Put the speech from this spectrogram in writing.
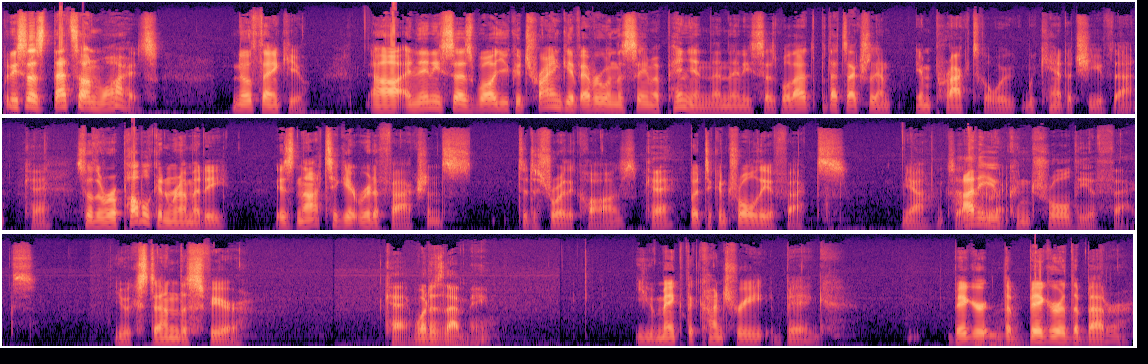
But he says that's unwise. No, thank you. Uh, and then he says, well, you could try and give everyone the same opinion. And then he says, well, that but that's actually un- impractical. We we can't achieve that. Okay. So the Republican remedy is not to get rid of factions to destroy the cause, Okay. but to control the effects. Yeah, exactly. How do you right. control the effects? you extend the sphere? Okay. What does that mean? you make the country big. Bigger, the bigger the better.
